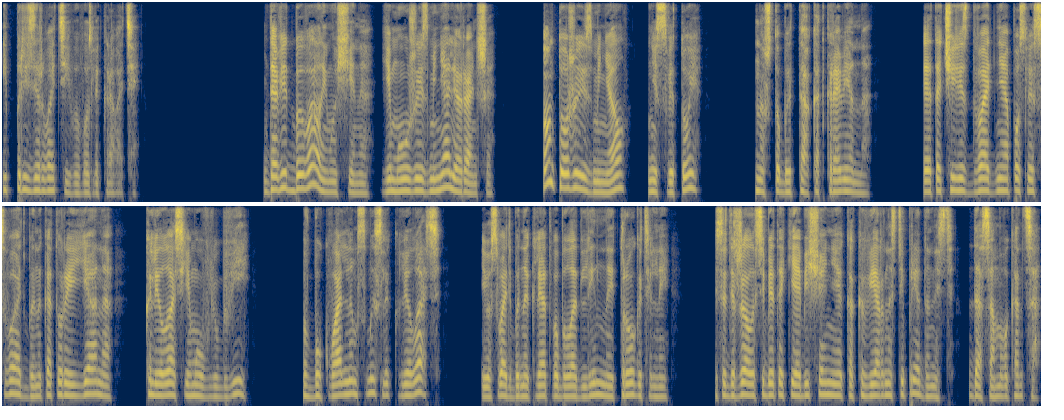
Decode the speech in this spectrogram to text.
И презервативы возле кровати. Давид бывалый мужчина, ему уже изменяли раньше. Он тоже изменял, не святой, но чтобы так откровенно. Это через два дня после свадьбы, на которой Яна клялась ему в любви. В буквальном смысле клялась. Ее свадебная клятва была длинной, трогательной и содержала в себе такие обещания, как верность и преданность до самого конца.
